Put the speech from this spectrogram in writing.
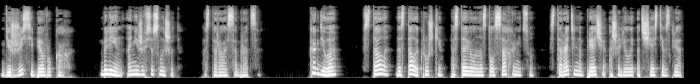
«Держи себя в руках». «Блин, они же все слышат». Постаралась собраться. «Как дела?» Встала, достала кружки, поставила на стол сахарницу, старательно пряча ошалелый от счастья взгляд.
